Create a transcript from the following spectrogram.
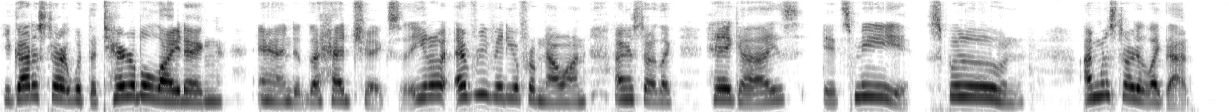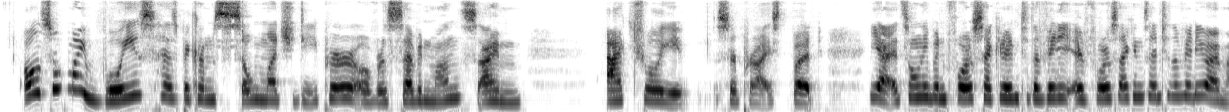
You gotta start with the terrible lighting and the head shakes. You know, every video from now on, I'm gonna start like, "Hey guys, it's me, Spoon." I'm gonna start it like that. Also, my voice has become so much deeper over seven months. I'm actually surprised, but yeah, it's only been four seconds into the video. uh, Four seconds into the video, I'm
